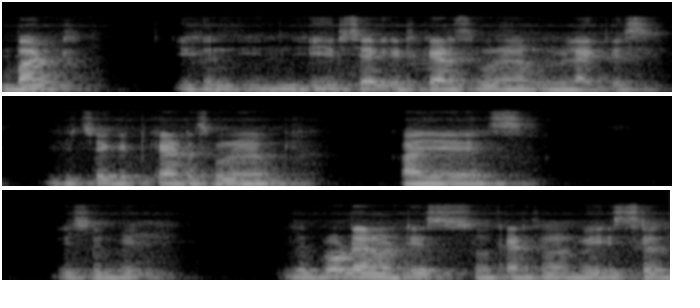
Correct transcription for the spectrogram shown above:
But you can easily check it polynomial will be like this. If you check it characteristic polynomial chi x this will be the broad matrix so characteristic will be itself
